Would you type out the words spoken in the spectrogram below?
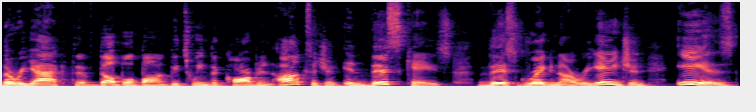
the reactive double bond between the carbon and oxygen, in this case, this Grignard reagent is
